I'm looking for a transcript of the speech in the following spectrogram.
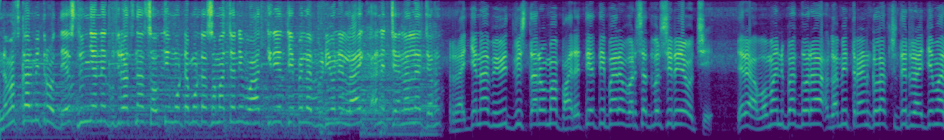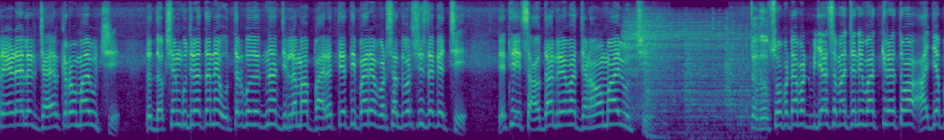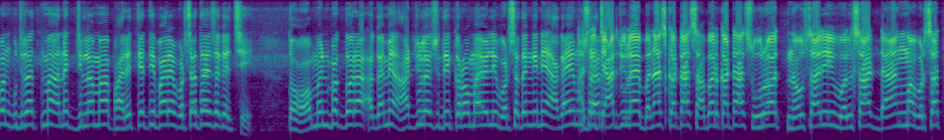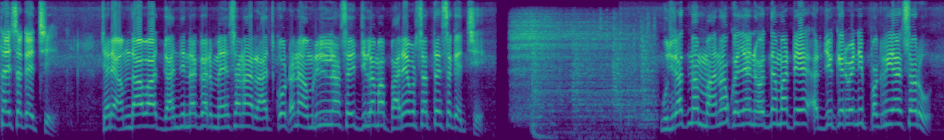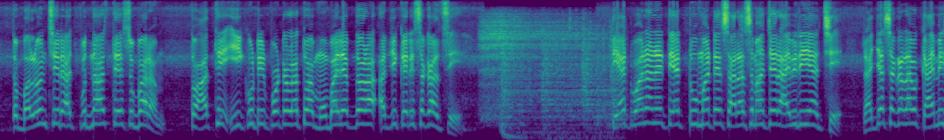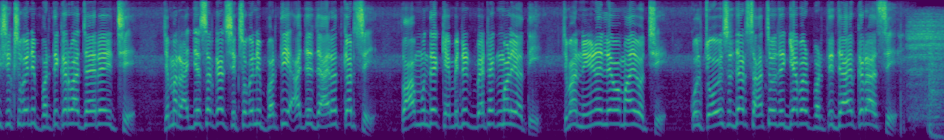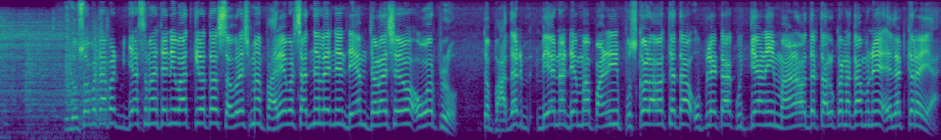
નમસ્કાર મિત્રો, દેશ દુનિયાને ગુજરાતના સૌથી મોટા મોટા સમાચારની વાત કરીએ તે પહેલાં વિડીયોને લાઇક અને ચેનલને જરૂર રાજ્યના વિવિધ વિસ્તારોમાં ભારતીયથી ભારે વરસાદ વરસી રહ્યો છે. ત્યારે હવામાન વિભાગ દ્વારા આગામી ત્રણ કલાક સુધી રાજ્યમાં રેડ એલર્ટ જાહેર કરવામાં આવ્યું છે. તો દક્ષિણ ગુજરાત અને ઉત્તર ગુજરાતના જિલ્લામાં ભારતીયથી ભારે વરસાદ વરસી શકે છે. તેથી સાવધાન રહેવા જણાવવામાં આવ્યું છે. તો દોસ્તો ફટાફટ બીજા સમાચારની વાત કરીએ તો આજે પણ ગુજરાતમાં અનેક જિલ્લામાં ભારેથી ભારે વરસાદ થઈ શકે છે. તો હવામાન વિભાગ દ્વારા આગામી આઠ જુલાઈ સુધી કરવામાં આવેલી વરસાદ અંગેની આગાહી અનુસાર ચાર જુલાઈ બનાસકાંઠા સાબરકાંઠા સુરત નવસારી વલસાડ ડાંગમાં વરસાદ થઈ શકે છે. જ્યારે અમદાવાદ ગાંધીનગર મહેસાણા રાજકોટ અને અમરેલીના સહિત જિલ્લામાં ભારે વરસાદ થઈ શકે છે. ગુજરાતમાં માનવ કલ્યાણ યોજના માટે અરજી કરવાની પ્રક્રિયા શરૂ. તો બલવંતસિંહ રાજપૂતના હસ્તે શુભારંભ. તો આજથી ઈ કુટીર પોર્ટલ અથવા મોબાઈલ એપ દ્વારા અરજી કરી શકાશે ટેટ વન અને ટેટ ટુ માટે સારા સમાચાર આવી રહ્યા છે. રાજ્ય સરકાર હવે કાયમી શિક્ષકોની ભરતી કરવા જઈ રહી છે. જેમાં રાજ્ય સરકાર શિક્ષકોની ભરતી આજે જાહેરાત કરશે. તો આ મુદ્દે કેબિનેટ બેઠક મળી હતી, જેમાં નિર્ણય લેવામાં આવ્યો છે. કુલ ચોવીસ હજાર સાતસો જગ્યા પર ભરતી જાહેર કરાશે. દોસ્તો, ફટાફટ બીજા સમાચારની વાત કરીએ તો સૌરાષ્ટ્રમાં ભારે વરસાદને લઈને ડેમ જળાશયો ઓવરફ્લો. તો ભાદર બેના ડેમમાં પાણીની પુષ્કળ આવક થતાં ઉપલેટા, કુતિયાણી, માણાવદર તાલુકાના ગામોને એલર્ટ કરાયા.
